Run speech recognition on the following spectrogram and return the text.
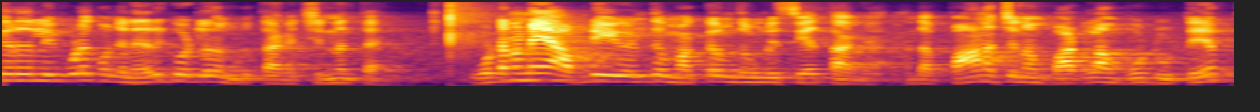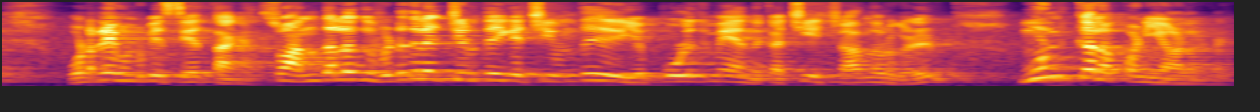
தேர்தலையும் கூட கொஞ்சம் நெருக்கோட்டில் தான் கொடுத்தாங்க சின்னத்தை. உடனே அப்படியே வந்து மக்கள் வந்து கொண்டு போய் சேர்த்தாங்க. அந்த பானை சின்னம் பாட்டெல்லாம் போட்டு விட்டு உடனே கொண்டு போய் சேர்த்தாங்க. ஸோ அந்தளவுக்கு விடுதலை சிறுத்தை கட்சி வந்து எப்பொழுதுமே அந்த கட்சியை சார்ந்தவர்கள் முன்கள பணியாளர்கள்.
